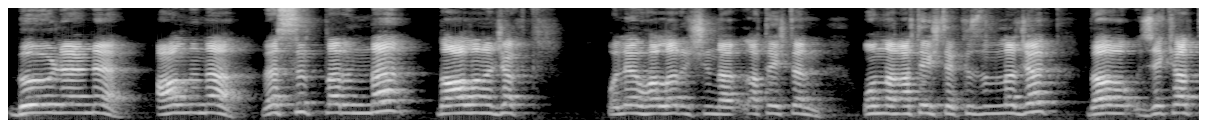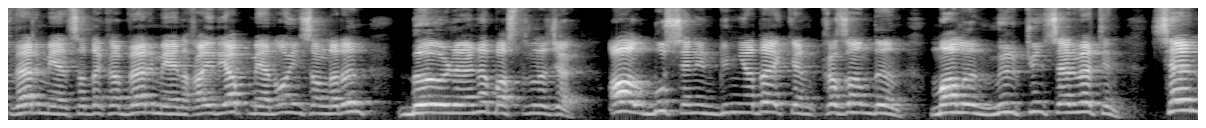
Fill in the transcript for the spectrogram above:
böğürlerine alnına ve sırtlarında dağlanacaktır. O levhalar içinde ateşten onlar ateşte kızdırılacak ve zekat vermeyen, sadaka vermeyen, hayır yapmayan o insanların böğürlerine bastırılacak. Al bu senin dünyadayken kazandığın malın, mülkün, servetin. Sen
